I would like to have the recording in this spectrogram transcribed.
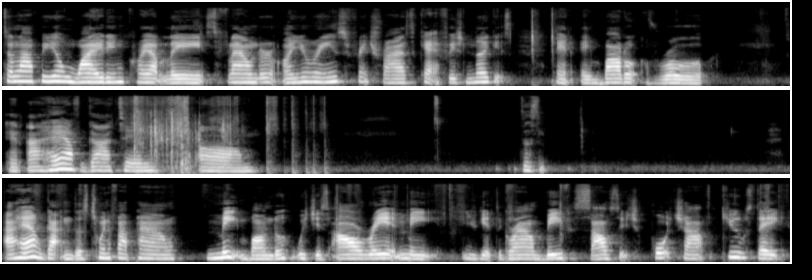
tilapia, whiting, crab legs, flounder, onion rings, french fries, catfish nuggets, and a bottle of rub. And I have gotten um, this I have gotten this 25 pound meat bundle, which is all red meat. You get the ground beef, sausage, pork chop, cube steak,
